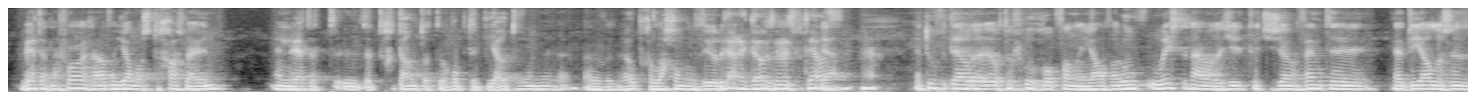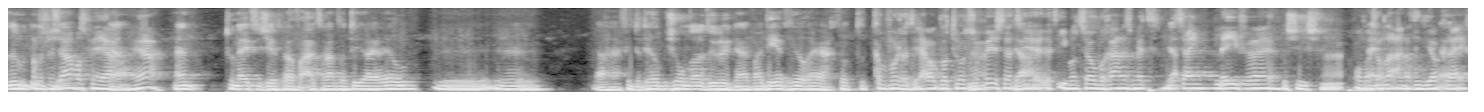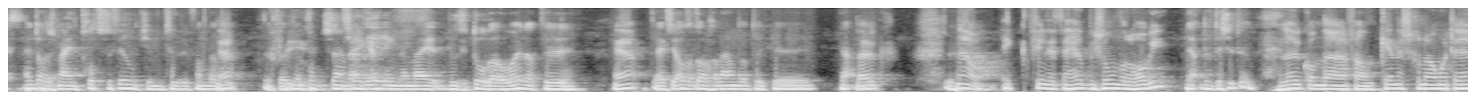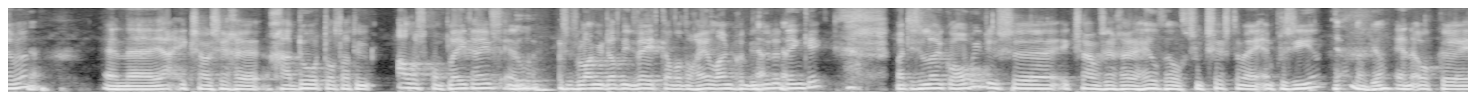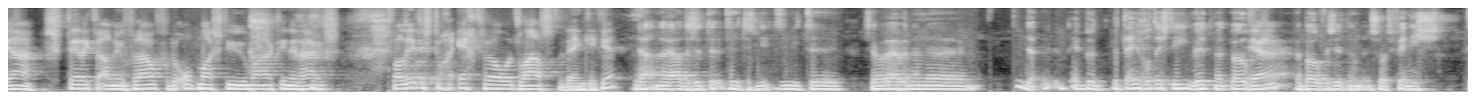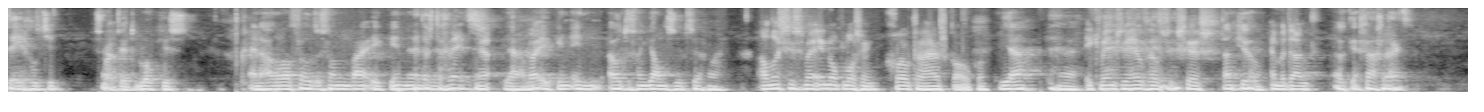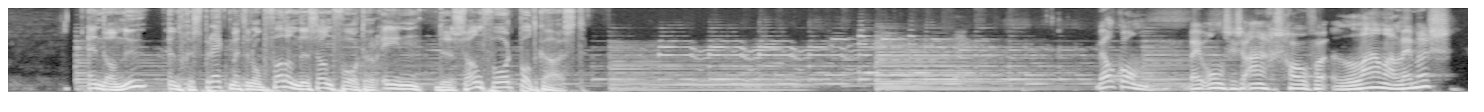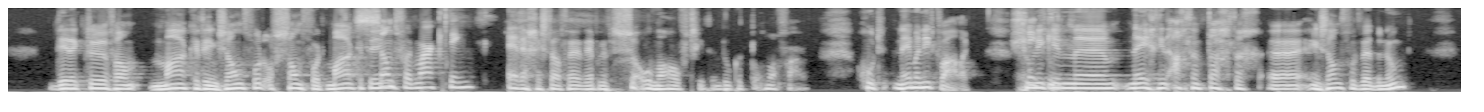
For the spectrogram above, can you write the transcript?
werd dat naar voren gehaald, want Jan was te gast bij hun. En werd het, eh, dat getoond dat Rob de, die auto van, uh, een hoop gelachen natuurlijk. De anekdote werd verteld. Ja. Ja. En toen vertelde, of toen vroeg Rob van Jan van, hoe, hoe is het nou dat je, dat je zo'n vent uh, hebt die alles... Uh, alles verzameld van jou, ja. ja. En toen heeft hij zich erover uitgehaald dat hij daar heel... ja, hij vindt het heel bijzonder natuurlijk. Hij waardeert het heel erg. Dat, dat, ik kan me voorstellen dat hij daar ook wel trots op is. Dat, hij, dat iemand zo begaan is met, met zijn leven. Precies. Ondanks alle aandacht die hij ook krijgt. En dat is mijn trotste filmpje natuurlijk. Van dat, dat, dat, dat komt zijn waardering naar mij, doet hij toch wel hoor. Dat, ja. dat heeft hij altijd al gedaan. Dat ik, ja, Leuk. Nou, ik vind het een heel bijzondere hobby. Ja, dat is het ook. Leuk om daarvan kennis genomen te hebben. Ja. En uh, ja, ik zou zeggen, ga door totdat u alles compleet heeft. En zolang u dat niet weet, kan dat nog heel lang duren, Ja, ja. denk ik. Maar het is een leuke hobby, dus uh, ik zou zeggen, heel veel succes ermee en plezier. Ja, dankjewel. En ook uh, ja, sterkte aan uw vrouw voor de opmars die u maakt in het huis. Het toilet is toch echt wel het laatste, denk ik, hè? Ja, nou ja, dus het, het, het is niet... niet uh, zeg maar, we hebben een... Ja, betegeld is die, wit met boven. Ja? Daarboven zit een, een soort finish tegeltje. Zwart-witte blokjes. En daar hadden we wat foto's van waar ik in... en dat is de grens. Ja, ja waar ik in, in auto's van Jan zit, zeg maar. Anders is maar één oplossing. Groter huis kopen. Ja. ja. Ik wens u heel veel succes. Dankjewel. En bedankt. Oké, okay, graag gedaan. En dan nu een gesprek met een opvallende Zandvoorter in de Zandvoort Podcast. Welkom. Bij ons is aangeschoven Lana Lemmers, directeur van Marketing Zandvoort of Zandvoort Marketing. Zandvoort Marketing. Erg is dat, hè? Dan heb ik het zo in mijn hoofd zitten. Dan doe ik het toch nog fout. Goed, neem me niet kwalijk. Toen ik in uh, 1988 uh, in Zandvoort werd benoemd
